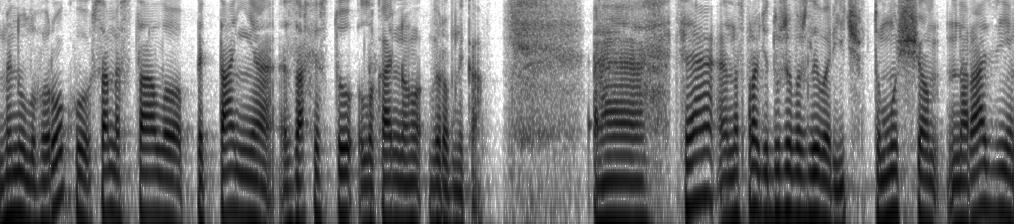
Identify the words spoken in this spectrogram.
минулого року саме стало питання захисту локального виробника. Е, Це насправді дуже важлива річ, тому що наразі,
